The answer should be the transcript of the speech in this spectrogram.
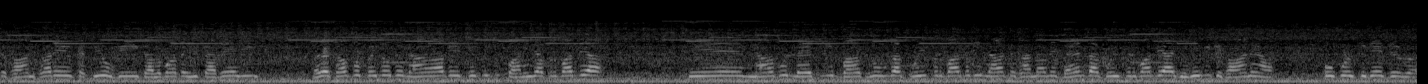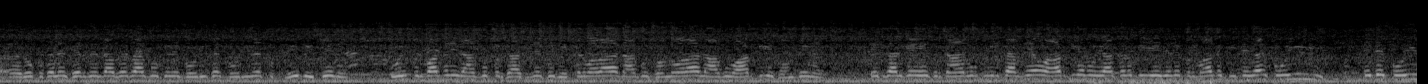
ਕਿਸਾਨ ਸਾਰੇ ਇਕੱਠੇ ਹੋ ਕੇ ਗੱਲਬਾਤ ਅਸੀਂ ਕਰ ਰਹੇ ਆ ਜੀ। ਮਤਲਬ ਸਭ ਤੋਂ ਪਹਿਲਾਂ ਤੇ ਨਾ ਤੇ ਇੱਥੇ ਕੋਈ ਪਾਣੀ ਦਾ ਪ੍ਰਬੰਧ ਆ ਤੇ ਨਾ ਕੋਈ ਲੈਟਰੀਨ ਬਾਥਰੂਮ ਦਾ ਕੋਈ ਪ੍ਰਬੰਧ ਨਹੀਂ, ਨਾ ਕਿਸਾਨਾਂ ਦੇ ਬਹਿਣ ਦਾ ਕੋਈ ਪ੍ਰਬੰਧ ਆ। ਜਿਹੜੇ ਵੀ ਕਿਸਾਨ ਆ, ਉਹ ਕੋਈ ਕਿਤੇ ਰੁੱਖ ਥੱਲੇ ਸਿਰ ਦਿੰਦਾ ਫਿਰਦਾ, ਕੋਈ ਕਿਤੇ ਬੋਰੀ ਤੇ ਬੋਰੀ ਦੇ ਧੁੱਪੇ ਬੈਠੇ ਨੇ, ਕੋਈ ਪ੍ਰਬੰਧ ਨਹੀਂ। ਨਾ ਕੋਈ ਪ੍ਰਸ਼ਾਸਨ ਕੋਈ ਦੇਖਣ ਵਾਲਾ, ਨਾ ਕੋਈ ਸੁਣਨ ਵਾਲਾ, ਨਾ ਕੋਈ ਆੜਤੀਏ ਸੁਣਦੇ ਨੇ। ਇਸ ਕਰਕੇ ਇਹ ਸਰਕਾਰ ਨੂੰ ਅਪੀਲ ਕਰਦੇ ਆ ਉਹ ਆੜਤੀਆਂ ਨੂੰ ਆਖਣ ਵੀ ਇਹ ਜਿਹੜੇ ਪ੍ਰਬੰਧ ਕੀਤੇ ਜਾਣ, ਕੋਈ ਵੀ ਇਹਦੇ ਕੋਈ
